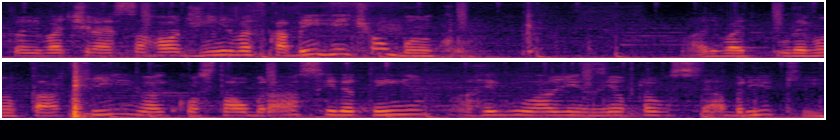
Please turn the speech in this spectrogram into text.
Então ele vai tirar essa rodinha e vai ficar bem rente ao banco, ó. Aí ele vai levantar aqui, vai encostar o braço e ainda tem a regulagemzinha para você abrir aqui.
